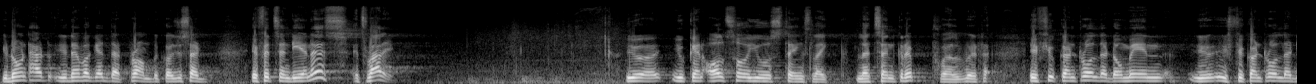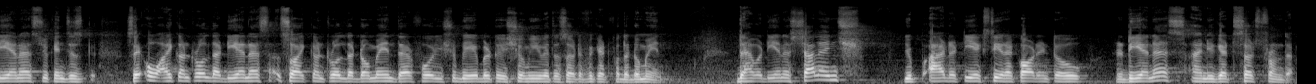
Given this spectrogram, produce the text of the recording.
You don't have to. You never get that prompt because you said if it's in DNS, it's valid. You, you can also use things like let's encrypt. Well, if you control the domain, you, if you control the DNS, you can just say, oh, I control the DNS, so I control the domain, therefore you should be able to issue me with a certificate for the domain. They have a DNS challenge, you add a TXT record into DNS and you get certs from them.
